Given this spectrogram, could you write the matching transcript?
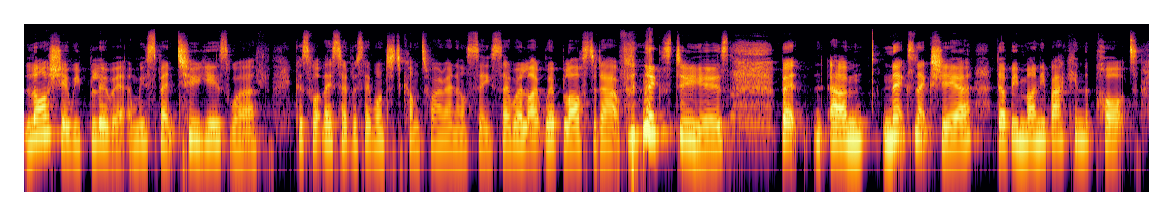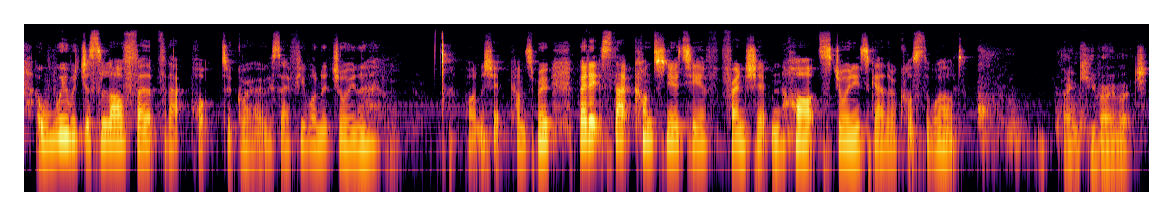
Last year we blew it and we spent two years worth because what they said was they wanted to come to our NLC. So we're like, we're blasted out for the next two years. But um, next next year, there'll be money back in the pot. We would just love for, for that pot to grow. So if you want to join a partnership, come to through. But it's that continuity of friendship and hearts joining together across the world. Thank you very much.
